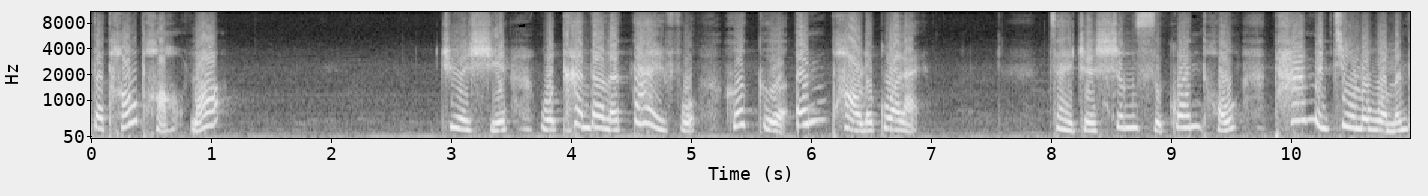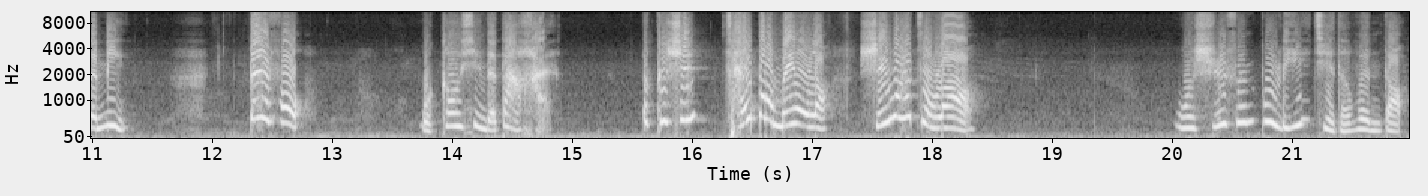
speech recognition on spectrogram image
的逃跑了。这时，我看到了大夫和葛恩跑了过来。在这生死关头，他们救了我们的命。大夫，我高兴的大喊：“可是财宝没有了，谁挖走了？”我十分不理解的问道：“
